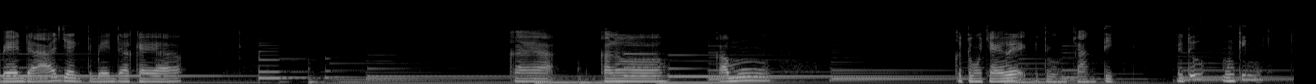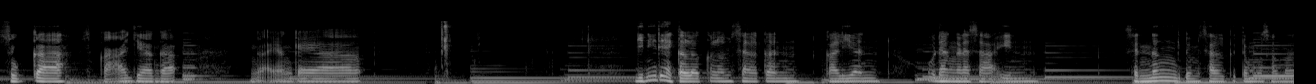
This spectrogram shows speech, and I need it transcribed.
beda aja gitu. Beda kayak kayak kalau kamu ketemu cewek gitu cantik itu mungkin suka suka aja. Nggak nggak yang kayak gini deh kalau kalau misalkan kalian udah ngerasain seneng gitu misal ketemu sama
